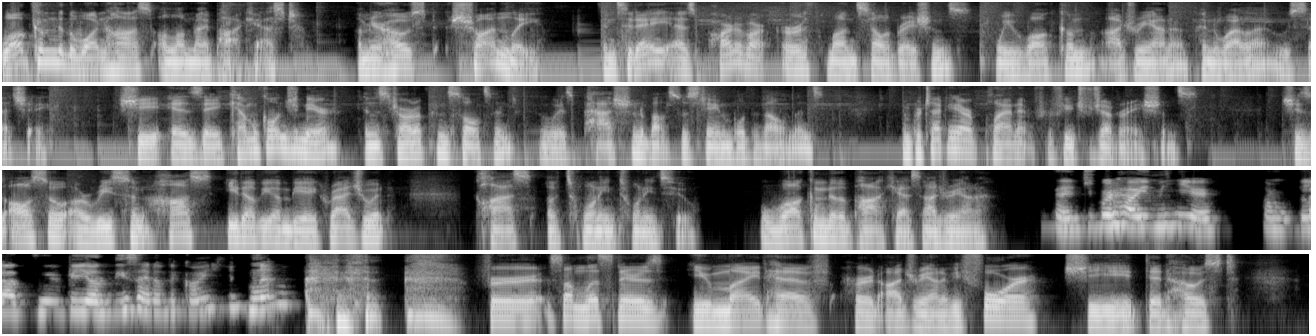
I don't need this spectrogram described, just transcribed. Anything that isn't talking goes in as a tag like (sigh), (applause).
Welcome to the One Haas Alumni Podcast. I'm your host, Sean Lee. And today, as part of our Earth Month celebrations, we welcome Adriana Penuela Useche. She is a chemical engineer and startup consultant who is passionate about sustainable development and protecting our planet for future generations. She's also a recent Haas EWMBA graduate, class of 2022. Welcome to the podcast, Adriana. Thank you for having me here. I'm glad to be on this side of the coin now. (laughs) (laughs) For some listeners, you might have heard Adriana before. She did host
